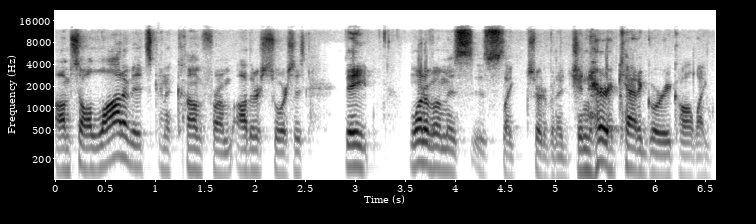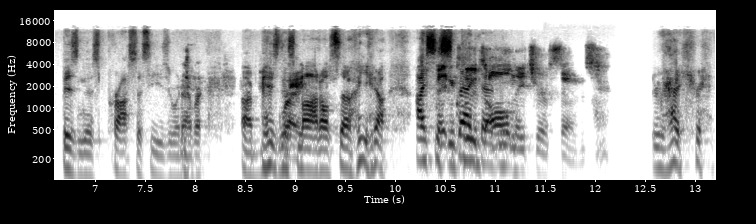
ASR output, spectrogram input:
Um, so a lot of it's going to come from other sources. They one of them is is like sort of in a generic category called like business processes or whatever, uh, business right. model. So you know, I suspect that includes that, all nature of sins. Right, right.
